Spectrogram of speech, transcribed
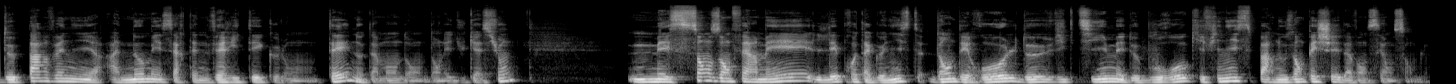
de parvenir à nommer certaines vérités que l'on tait, notamment dans, l'éducation, mais sans enfermer les protagonistes dans des rôles de victimes et de bourreaux qui finissent par nous empêcher d'avancer ensemble.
